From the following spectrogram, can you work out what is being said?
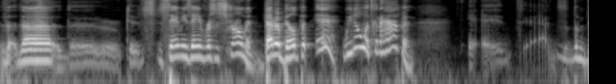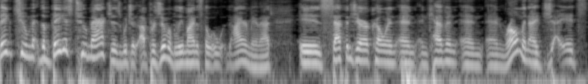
The, the the Sami Zayn versus Strowman better build, but eh, we know what's gonna happen. The big two, the biggest two matches, which uh, presumably minus the Iron Man match, is Seth and Jericho and, and, and Kevin and, and Roman. I it's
